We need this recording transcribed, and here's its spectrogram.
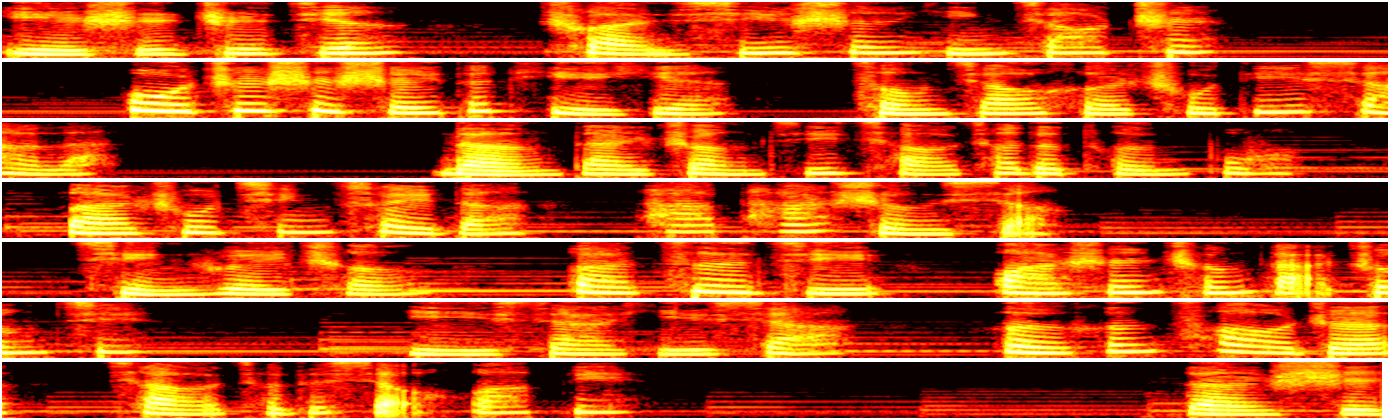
一时之间喘息呻吟交织，不知是谁的体液从交合处滴下来，囊袋撞击乔乔的臀部，发出清脆的啪啪声响。秦瑞成。把自己化身成打桩机，一下一下狠狠操着巧巧的小花臂。但是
